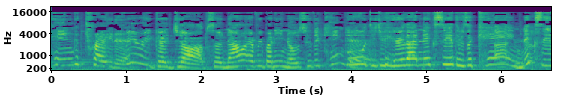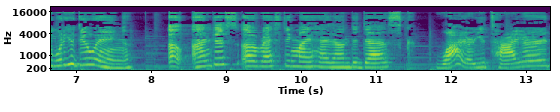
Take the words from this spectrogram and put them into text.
King Triton. Very good job. So now everybody knows who the king is. Oh, did you hear that, Nixie? There's a king. Uh, Nixie, what are you doing? Oh, I'm just uh, resting my head on the desk. Why? Are you tired?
